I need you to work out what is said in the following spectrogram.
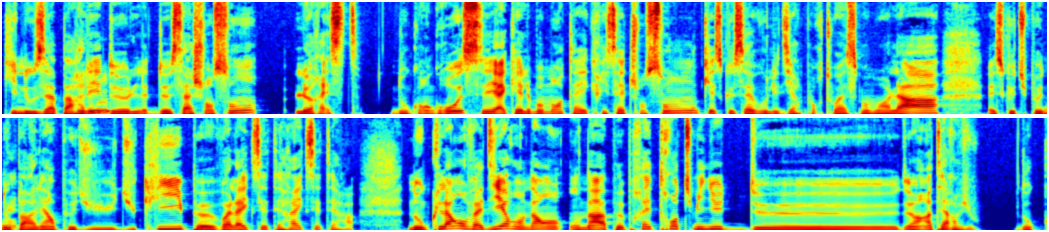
qui nous a parlé mhm. de, sa chanson Le Reste. Donc en gros, c'est à quel moment tu as écrit cette chanson, qu'est-ce que ça voulait dire pour toi à ce moment-là, est-ce que tu peux nous parler un peu du, clip, euh, voilà, etc., etc. Donc là, on va dire, on a, on a à peu près 30 minutes de, de interview. Donc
